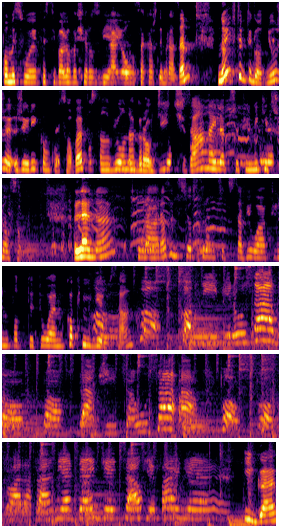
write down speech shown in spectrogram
pomysły festiwalowe się rozwijają za każdym razem. No i w tym tygodniu że jury konkursowe postanowiło nagrodzić za najlepsze filmiki trzy osoby. Lenę, która razem z siostrą przedstawiła film pod tytułem Kopnij wirusa. Ko, kopnij wirusa, bo, bo dam ci całusa, a po, po kwarantannie będzie całkiem fajnie. Igę,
